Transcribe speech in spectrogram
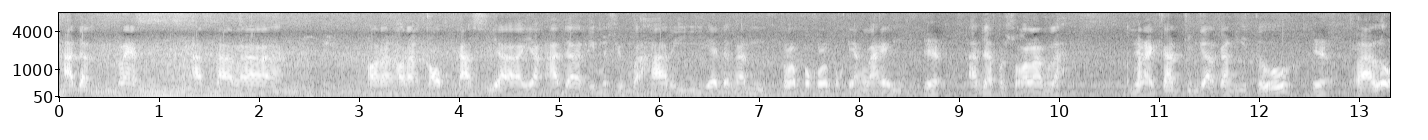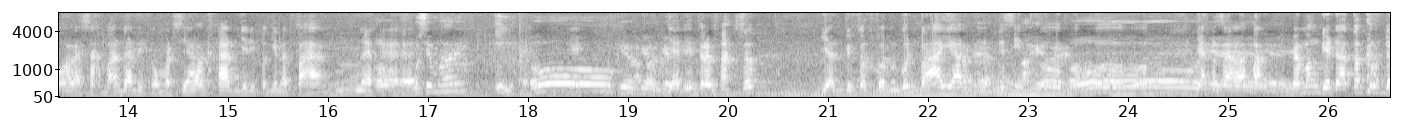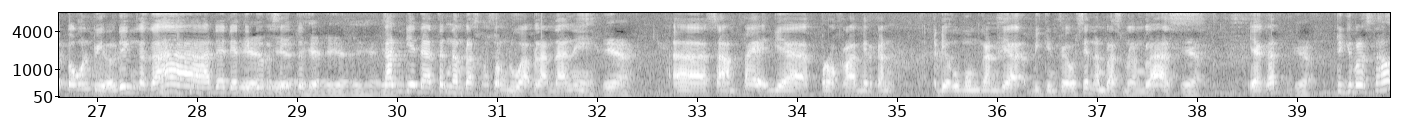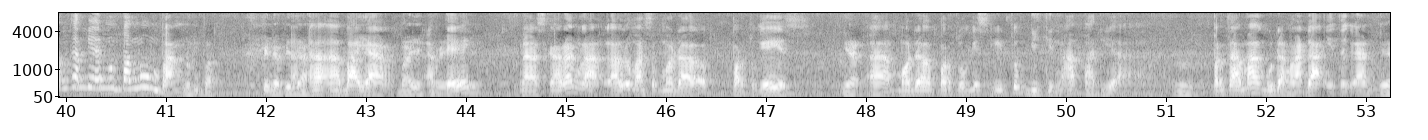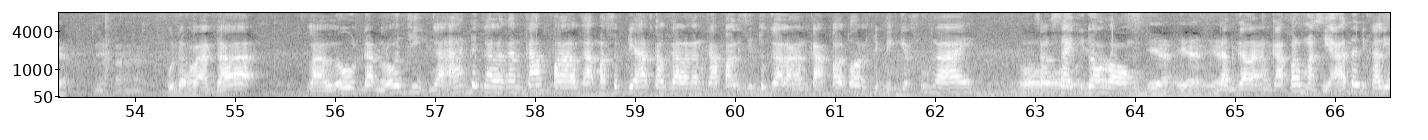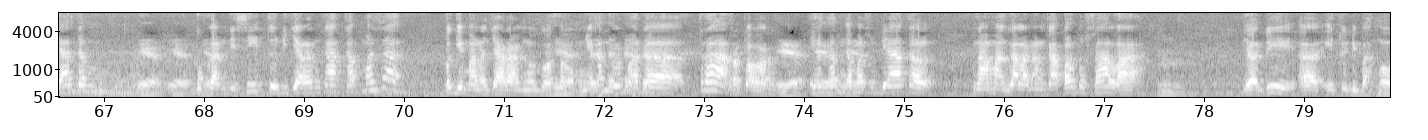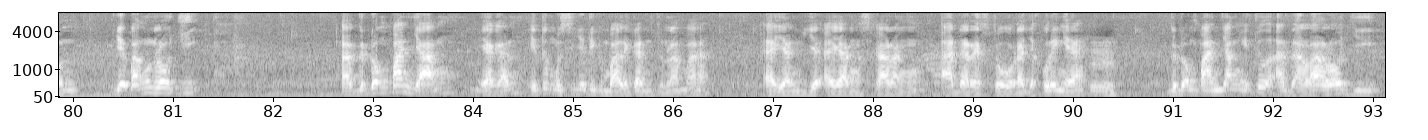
ada clash antara orang-orang Kaukasia yang ada di Museum Bahari ya dengan kelompok-kelompok yang lain Iya. ada persoalan lah. Ya. Mereka tinggalkan itu Iya. lalu oleh Sah Bandar dikomersialkan jadi penginapan. Oh, musim hari. iya. Oh, oke oke oke. Jadi oke. termasuk yang Peter Gun bayar Iya, di situ. akhirnya. Oh, Jangan iya, salah iya, pak. iya, iya. Memang dia datang terus dia bangun building kagak ada dia Iya, tidur di iya, situ. Iya, iya. Kan dia datang 1602 Belanda nih. Eh, sampai dia proklamirkan dia umumkan dia bikin VOC 16-19 Iya. Ya kan Iya. 17 tahun kan dia numpang-numpang Numpang. Pindah-pindah. Eh, eh, bayar Bayar, oke ya, iya. nah sekarang la- lalu masuk modal Portugis Ya. Eh, modal Portugis itu bikin apa dia Hmm. pertama gudang lada itu kan Iya. Ya karena gudang lada lalu dan loji nggak ada galangan kapal nggak masuk di akal galangan kapal di situ galangan kapal tuh harus di pinggir sungai Oh, selesai iya. didorong Iya, iya, iya. dan galangan kapal masih ada di kali adem Iya, iya. bukan di situ di jalan kakap masa bagaimana cara ngegotongnya Iya. kan belum ada traktor Iya, ya iya, kan nggak iya. masuk di akal nama galangan kapal tuh salah. Hmm. jadi eh, itu dibangun dia bangun loji Eh, gedong panjang ya kan itu mestinya dikembalikan itu nama eh, yang ja- yang sekarang ada resto Raja Kuring ya Hmm. Gedong panjang itu adalah loji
